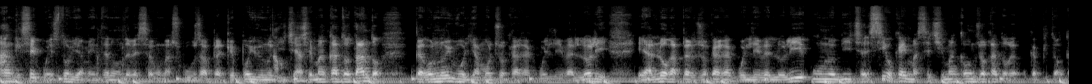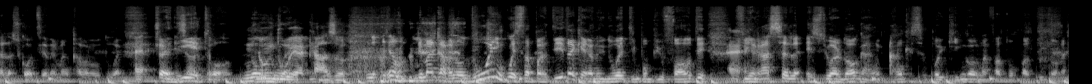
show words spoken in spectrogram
anche se questo ovviamente non deve essere una scusa, perché poi uno no, dice certo. ci è mancato tanto, però noi vogliamo giocare a quel livello lì. E allora per giocare a quel livello lì uno dice sì, ok, ma se ci manca un giocatore, ho capito anche alla Scozia ne mancavano due. Eh, cioè esatto. dietro, non, non due, due, a caso. No, ne mancavano due in questa partita, che erano i due tipo più forti, eh. Finn Russell e Stuart Dog, anche se poi Kinghorn ha fatto un partitone.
